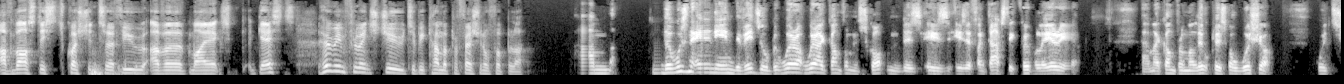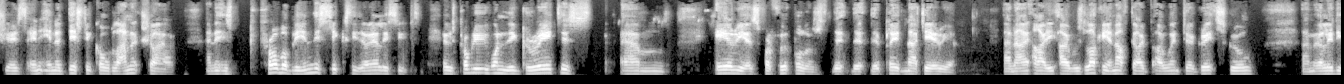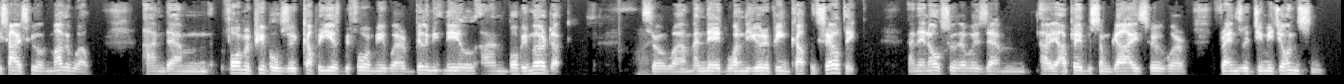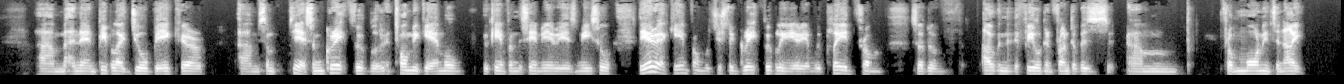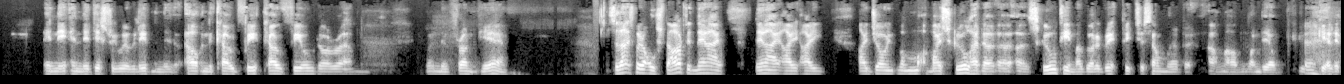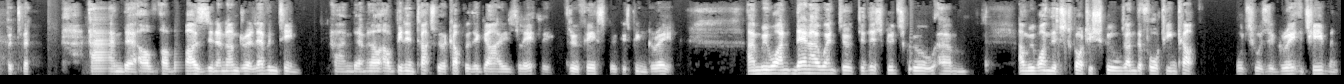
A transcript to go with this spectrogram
I've asked this question to a few other of my ex guests. Who influenced you to become a professional footballer? Um, there wasn't any individual, but where where I come from in Scotland is is is a fantastic football area. Um, I come from a little place called Wishaw, which is in, in a district called Lanarkshire. And it is probably in the 60s or early 60s, it was probably one of the greatest um, areas for footballers that, that, that, played in that area. And I, I, I was lucky enough that I, I, went to a great school, um, Our Lady's high school in Motherwell. And um, former pupils a couple of years before me were Billy McNeill and Bobby Murdoch. Right. So, um, and they'd won the European Cup with Celtic. And then also there was um, I, I, played with some guys who were friends with Jimmy Johnstone, um, and then people like Joe Baker, um, some yeah, some great footballers. Tommy Gemmell, who came from the same area as me. So the area I came from was just a great footballing area, and we played from sort of out in the field in front of us um, from morning to night in the in the district where we lived, in the, out in the cow, cow field or um, in the front. Yeah. So that's where it all started. And then I, then I, I, I, I joined my school had a, a, school team. I've got a great picture somewhere, but um, one day I'll get it. But uh, and uh, I, was in an under eleven team, and um, I've been in touch with a couple of the guys lately through Facebook. It's been great, and we won. Then I went to to this good school, um, and we won the Scottish Schools Under fourteen Cup, which was a great achievement.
